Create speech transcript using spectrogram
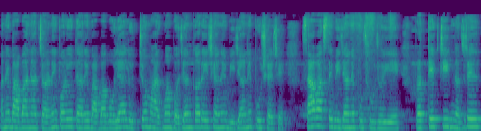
અને બાબાના ચરણે પડ્યો. ત્યારે બાબા બોલ્યા, લુચ્ચો માર્ગમાં ભજન કરે છે અને બીજાને પૂછે છે. શા વાસ્તે બીજાને પૂછવું જોઈએ? પ્રત્યેક ચીજ નજરે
